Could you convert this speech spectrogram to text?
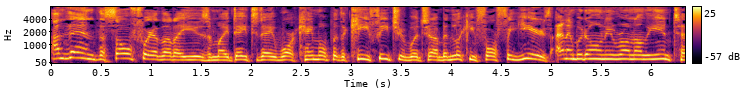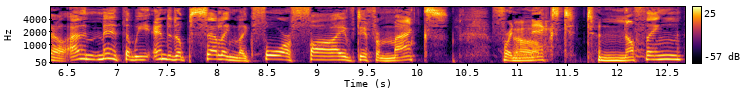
And then the software that I use in my day to day work came up with a key feature which I've been looking for for years, and it would only run on the Intel. And it meant that we ended up selling like four or five different Macs for Oh. next to nothing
